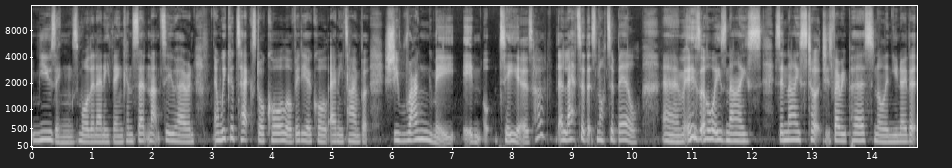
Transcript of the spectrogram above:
musings more than anything and sent that to her. And and we could text or call or video call anytime but she rang me in tears. A letter that's not a bill. Um, is always nice. It's a nice touch. It's very personal. And you know that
